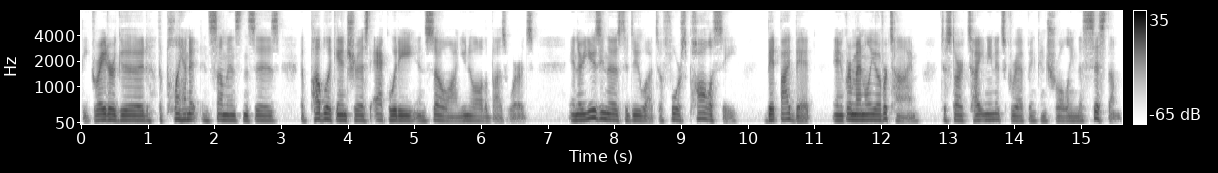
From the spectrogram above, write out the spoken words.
the greater good, the planet in some instances, the public interest, equity, and so on. You know all the buzzwords. And they're using those to do what? To force policy bit by bit, incrementally over time, to start tightening its grip and controlling the system.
